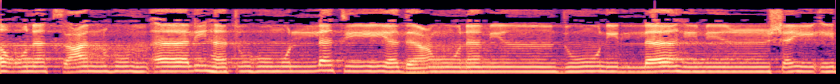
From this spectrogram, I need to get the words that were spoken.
أَغْنَتْ عَنْهُمْ آلِهَتُهُمُ الَّتِي يَدْعُونَ مِن دُونِ اللَّهِ مِن شَيْءٍ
